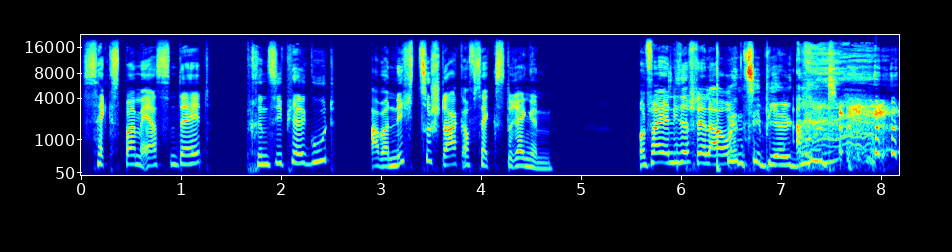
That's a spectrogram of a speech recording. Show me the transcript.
Sex beim ersten Date, prinzipiell gut, aber nicht zu stark auf Sex drängen. Und vielleicht an dieser Stelle auch. Prinzipiell gut.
